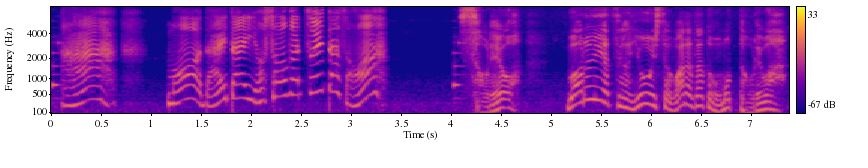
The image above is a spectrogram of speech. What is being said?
あもう大体予想がついたぞ。それを悪い奴が用意した罠だと思った俺は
